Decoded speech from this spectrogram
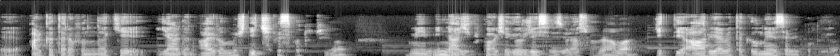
Ee, arka tarafındaki yerden ayrılmış iç kısmı tutuyor. Minnacık bir parça göreceksiniz biraz sonra ama ciddi ağrıya ve takılmaya sebep oluyor.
